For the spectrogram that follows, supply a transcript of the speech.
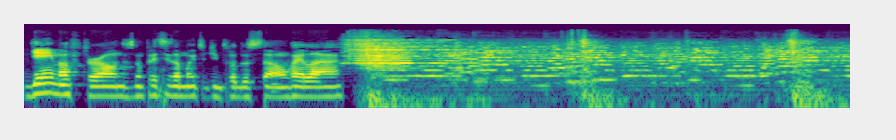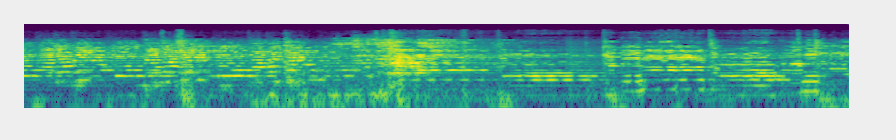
Game of Thrones, não precisa muito de introdução, vai lá. Thank you.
